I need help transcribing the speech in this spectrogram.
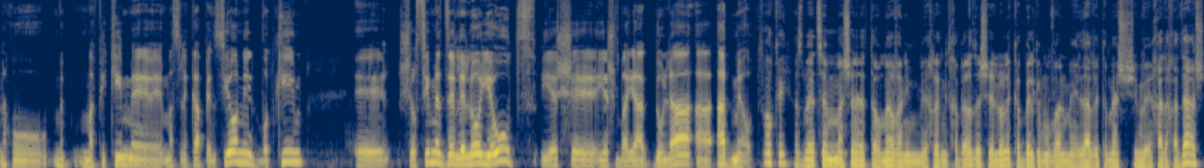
אנחנו מפיקים אה, מסלקה פנסיונית, בודקים, שעושים את זה ללא ייעוץ, יש, יש בעיה גדולה עד מאוד. אוקיי, okay, אז בעצם מה שאתה אומר, ואני בהחלט מתחבר לזה, שלא לקבל כמובן מאליו את המאה ה-61 החדש,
